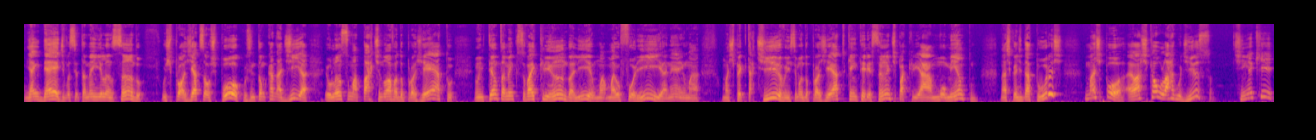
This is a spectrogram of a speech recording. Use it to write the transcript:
E a ideia de você também ir lançando os projetos aos poucos, então cada dia eu lanço uma parte nova do projeto. Eu entendo também que isso vai criando ali uma, uma euforia, né? uma, uma expectativa em cima do projeto, que é interessante para criar momento nas candidaturas. Mas, pô, eu acho que ao largo disso, tinha que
